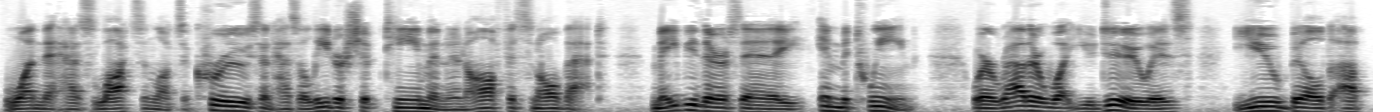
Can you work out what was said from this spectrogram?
one that has lots and lots of crews and has a leadership team and an office and all that. Maybe there's a in between where rather what you do is you build up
